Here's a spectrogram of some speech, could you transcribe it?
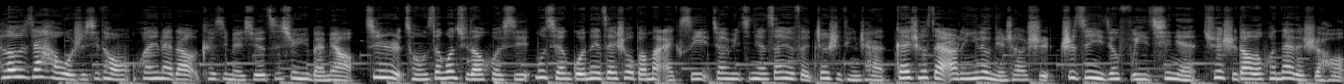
Hello，大家好，我是西彤，欢迎来到科技美学资讯一百秒。近日，从相关渠道获悉，目前国内在售宝马 X1 将于今年三月份正式停产。该车在二零一六年上市，至今已经服役七年，确实到了换代的时候。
